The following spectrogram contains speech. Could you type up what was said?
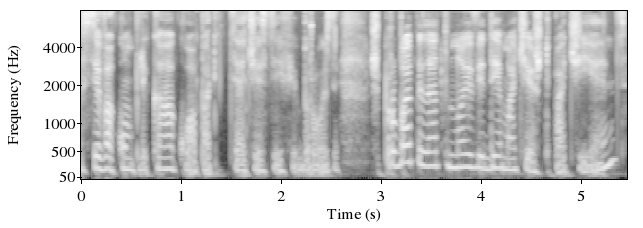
se va complica cu apariția acestei fibroze. Și probabil, iată, noi vedem acești pacienți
